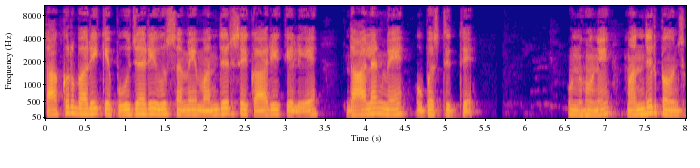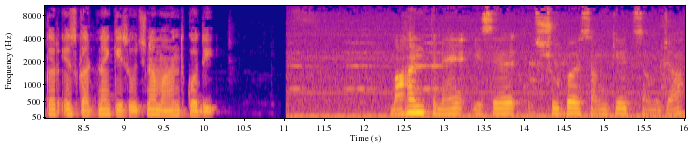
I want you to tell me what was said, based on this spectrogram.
ठाकुरबाड़ी के पुजारी उस समय मंदिर से कार्य के लिए दालन में उपस्थित थे। उन्होंने मंदिर पहुंचकर इस घटना की सूचना महंत को दी। महंत ने इसे शुभ संकेत समझा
